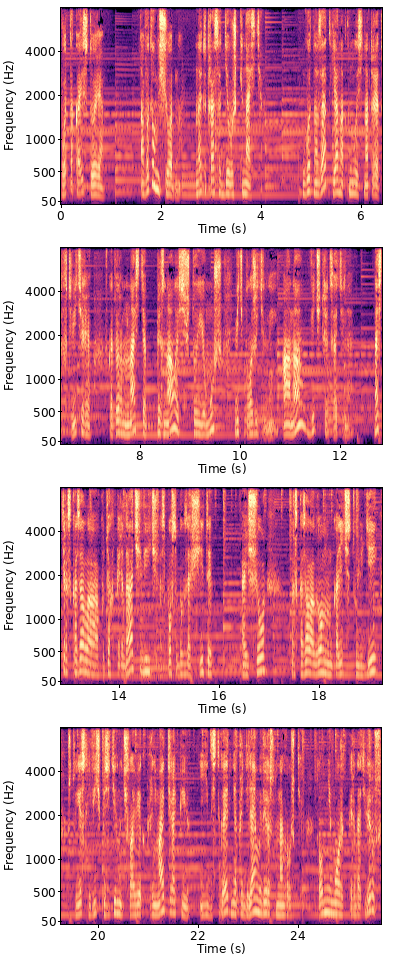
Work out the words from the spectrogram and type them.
Вот такая история. А вот вам еще одна. На этот раз от девушки Насти. Год назад я наткнулась на тред в Твиттере, в котором Настя призналась, что ее муж ВИЧ-положительный, а она ВИЧ-отрицательная. Настя рассказала о путях передачи ВИЧ, о способах защиты, а еще рассказала огромному количеству людей, что если ВИЧ-позитивный человек принимает терапию и достигает неопределяемой вирусной нагрузки, то он не может передать вирус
